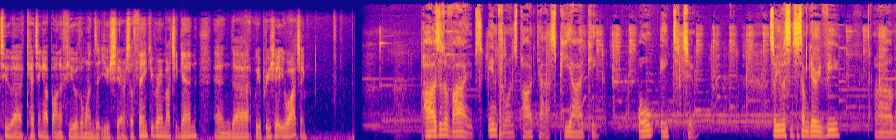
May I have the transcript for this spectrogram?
to uh, catching up on a few of the ones that you share. So thank you very much again, and uh, we appreciate you watching. Positive Vibes Influence Podcast, PIP 082. So you listen to some Gary V. Um,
